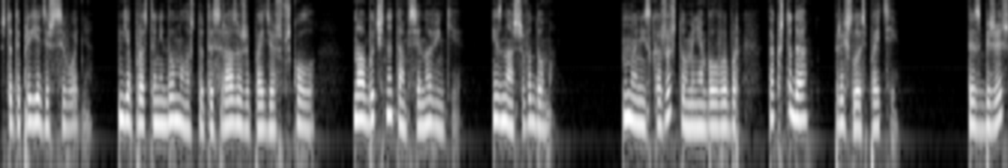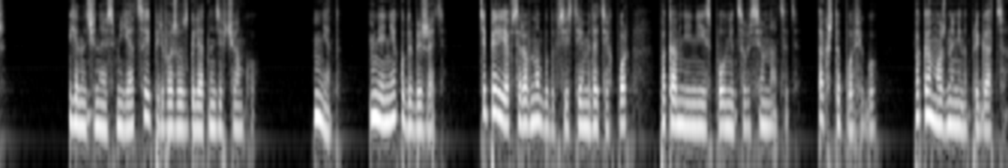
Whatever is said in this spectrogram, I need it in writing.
что ты приедешь сегодня. Я просто не думала, что ты сразу же пойдешь в школу. Но обычно там все новенькие. Из нашего дома. Но не скажу, что у меня был выбор. Так что да, пришлось пойти. Ты сбежишь? Я начинаю смеяться и перевожу взгляд на девчонку. Нет, мне некуда бежать. Теперь я все равно буду в системе до тех пор, пока мне не исполнится 18. Так что пофигу. Пока можно не напрягаться.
